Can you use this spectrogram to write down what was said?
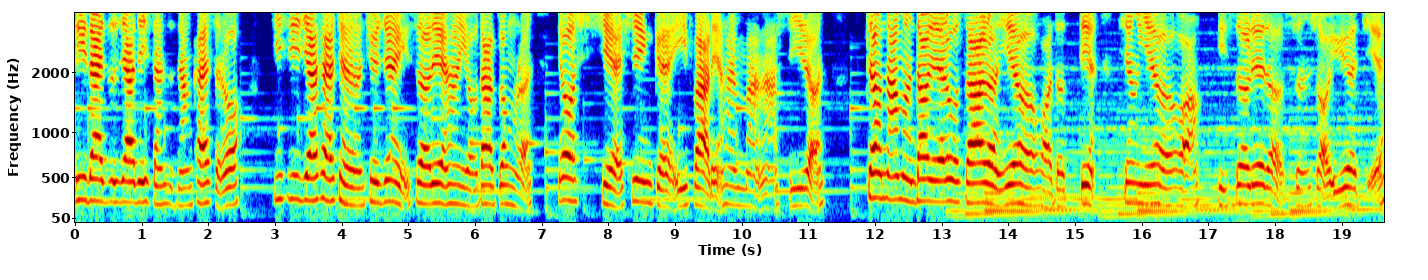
历代志下》第三十章，开始喽。希西家差遣人去见以色列和犹大众人，又写信给以法莲和玛拿西人。叫他们到耶路撒冷耶和华的殿，向耶和华以色列的神守逾越节。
